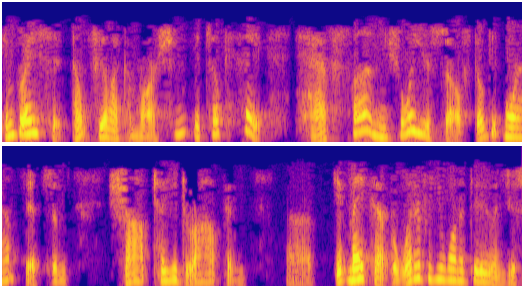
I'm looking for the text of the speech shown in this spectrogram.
Embrace it. Don't feel like a Martian. It's okay. Have fun. Enjoy yourself. Go get more outfits and shop till you drop and uh, get makeup or whatever you want to do and just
